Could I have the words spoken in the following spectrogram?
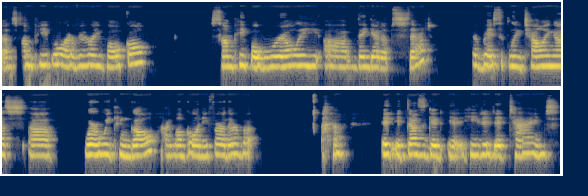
uh, some people are very vocal. Some people really, uh, they get upset. They're basically telling us uh, where we can go. I won't go any further, but it, it does get heated at times.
